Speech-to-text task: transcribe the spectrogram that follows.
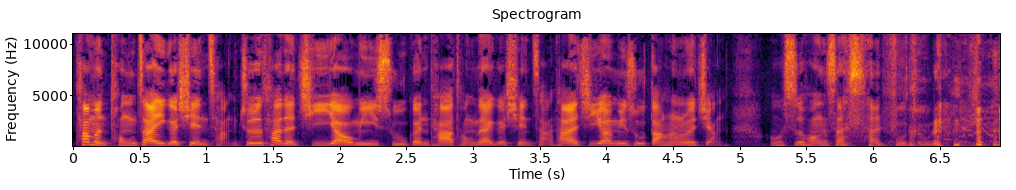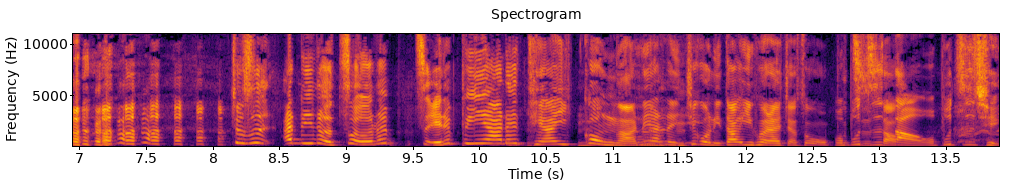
他们同在一个现场，就是他的机要秘书跟他同在一个现场。他的机要秘书当场会讲：“我是黄珊珊副主任。”就是啊，你都坐在坐在边啊，你听伊讲啊，你看你结果你到议会来讲说我不我不知道，我不知情。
